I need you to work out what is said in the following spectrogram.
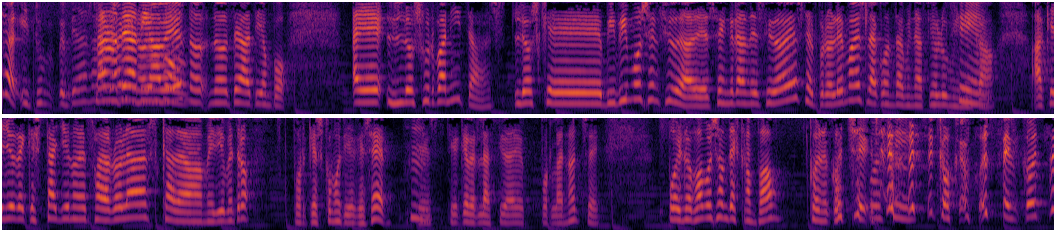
mira, mira. Y tú empiezas a no te y no la ves, no, no te da tiempo. Eh, los urbanitas, los que vivimos en ciudades, en grandes ciudades, el problema es la contaminación lumínica. Aquello de que está lleno de farolas cada medio metro, porque es como tiene que ser, Hmm. que es- tiene que ver la ciudad por la noche. Pues nos vamos a un descampado con el coche. Pues sí. Cogemos el coche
